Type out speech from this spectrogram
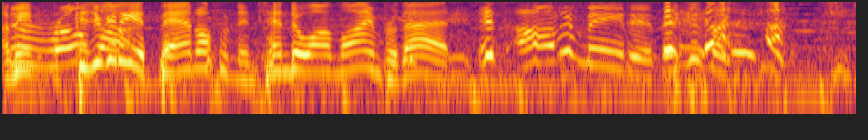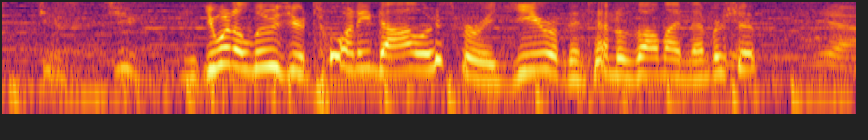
I They're mean, because you're going to get banned off of Nintendo Online for that. It's automated. They're just like, You want to lose your $20 for a year of Nintendo's online membership? yeah.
